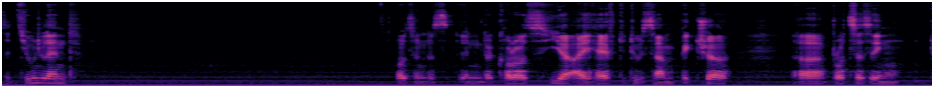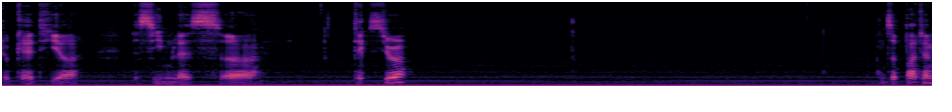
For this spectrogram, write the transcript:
the Tuneland. Also in, this, in the colors here I have to do some picture uh, processing to get here a seamless uh, texture. On the bottom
